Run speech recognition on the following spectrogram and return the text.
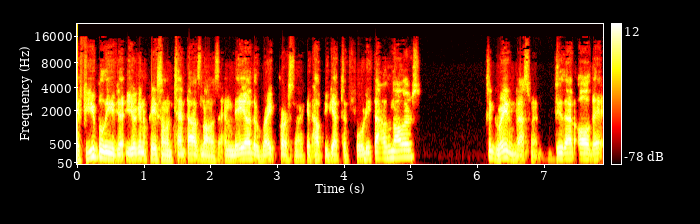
if you believe that you're going to pay someone $10,000 and they are the right person that can help you get to $40,000, it's a great investment. Do that all day.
